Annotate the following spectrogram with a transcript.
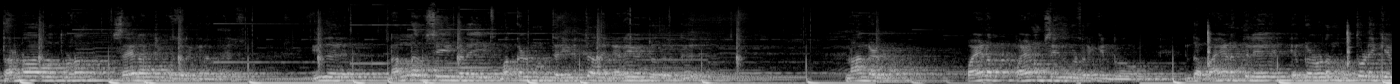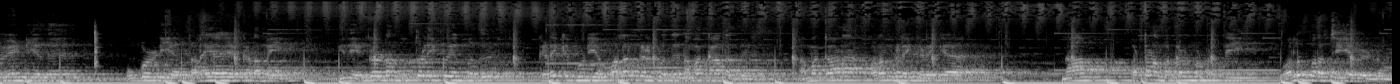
தன்னார்வத்துடன் செயலாற்றி கொண்டிருக்கிறது. இது நல்ல விஷயங்களை மக்கள் முன் தெரிவித்து அதை நிறைவேற்றுவதற்கு நாங்கள் பயண பயணம் செய்து கொண்டிருக்கின்றோம். இந்த பயணத்திலே எங்களுடன் ஒத்துழைக்க வேண்டியது உங்களுடைய தலையாய கடமை. இது எங்களுடன் ஒத்துழைப்பு என்பது கிடைக்கக்கூடிய பலன்கள் என்பது நமக்கானது. நமக்கான பலன்களை கிடைக்க நாம் பட்டண மக்கள் மன்றத்தை வலுப்பெற செய்ய வேண்டும்.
